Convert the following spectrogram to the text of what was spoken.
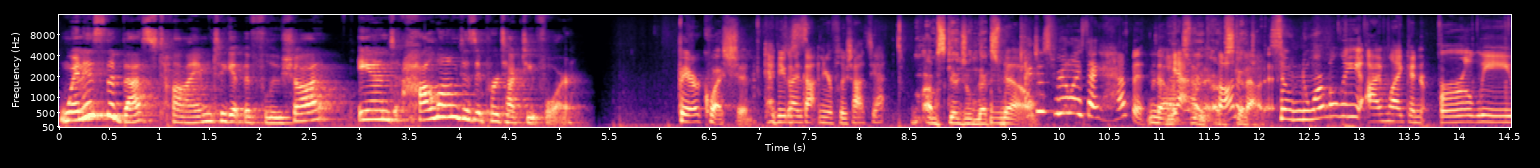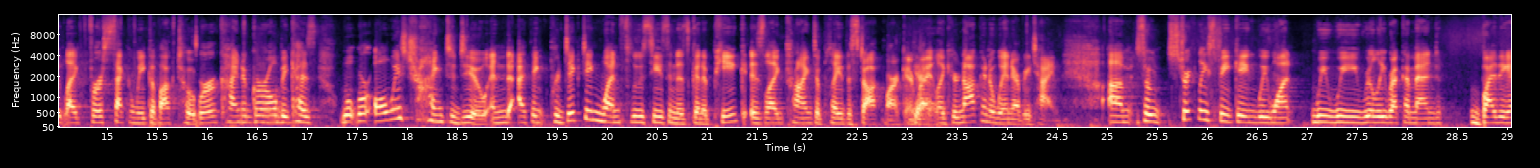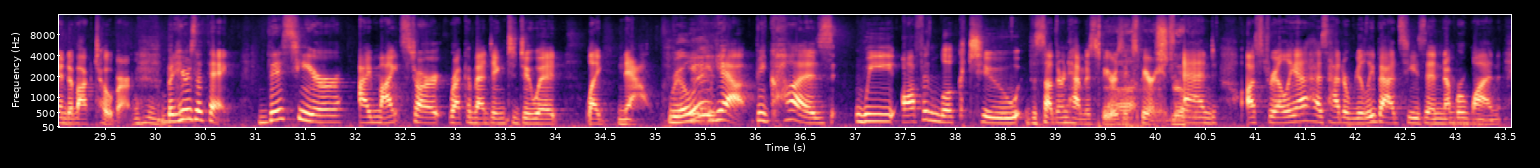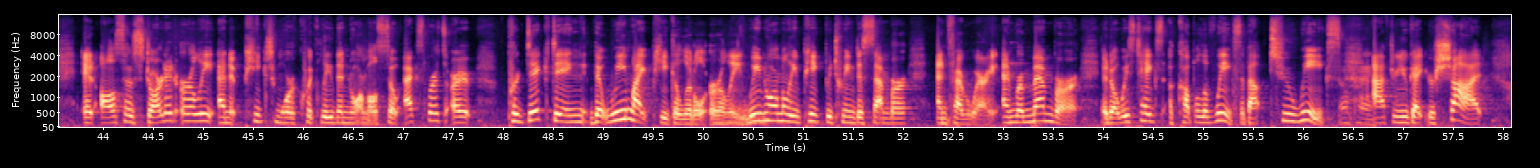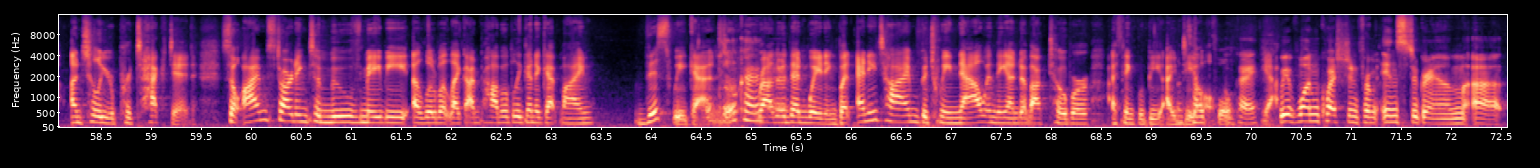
When is the best time to get the flu shot? And how long does it protect you for? Fair question. Have you guys gotten your flu shots yet? I'm scheduled next No. week. I just realized I haven't. No. Yeah, I haven't thought scheduled. about it. So normally I'm like an early, like first, second week of October kind of girl because what we're always trying to do, and I think predicting when flu season is going to peak is like trying to play the stock market, Yeah. right? Like you're not going to win every time. Um, so strictly speaking, we want we we really recommend by the end of October. But here's the thing. This year, I might start recommending to do it like now. Really? Yeah, because we often look to the Southern Hemisphere's ah, experience. Australia. And Australia has had a really bad season, number one. It also started early and it peaked more quickly than normal. So experts are predicting that we might peak a little early. We mm. normally peak between December and February. And remember, it always takes a couple of weeks, about two weeks Okay. after you get your shot until you're protected. So I'm starting to move maybe a little bit like I'm probably going to get mine this weekend Okay. rather than waiting. But anytime between now and the end of October, I think would be ideal. That's helpful. Okay. Yeah. We have one question from Instagram. Uh,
